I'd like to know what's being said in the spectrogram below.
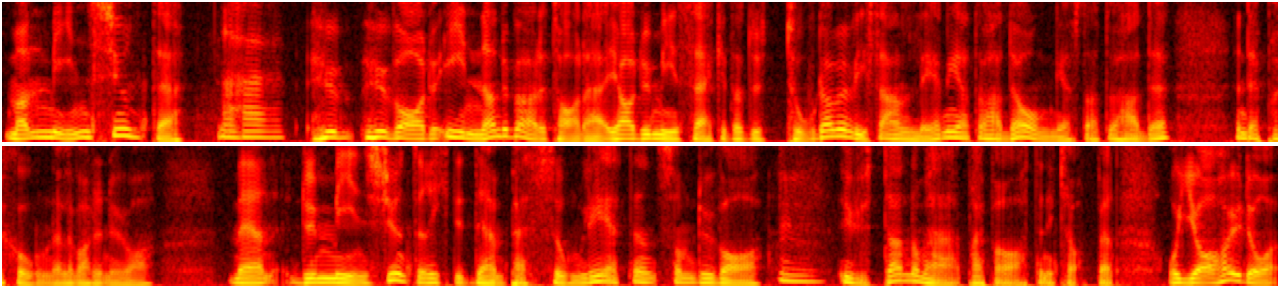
man minns ju inte. Nej. Hur, hur var du innan du började ta det här? Ja, du minns säkert att du tog det av en viss anledning, att du hade ångest och att du hade en depression eller vad det nu var. Men du minns ju inte riktigt den personligheten som du var Mm. utan de här preparaten i kroppen. Och jag har ju då,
